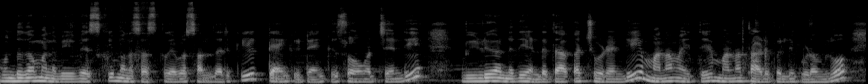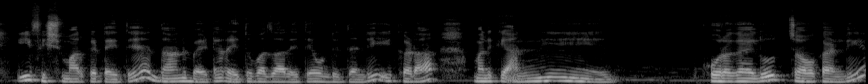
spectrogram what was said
ముందుగా మన వ్యూవర్స్కి మన సబ్స్క్రైబర్స్ అందరికీ thank you thank you so much అండి. వీడియో అనేది ఎండదాకా చూడండి. మనం అయితే మన తాడిపల్లిగూడెంలో ఈ ఫిష్ మార్కెట్ అయితే దాని బయట రైతు బజార్ అయితే ఉండిద్దండి. ఇక్కడ మనకి అన్ని కూరగాయలు చౌకండి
